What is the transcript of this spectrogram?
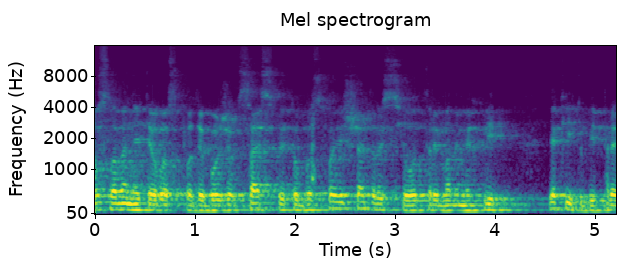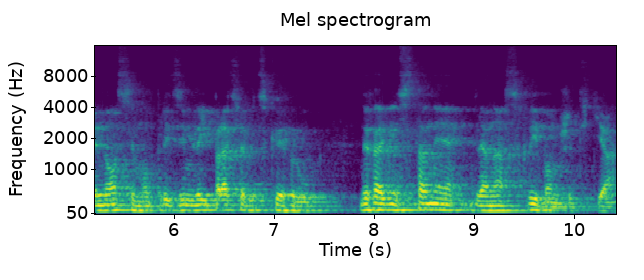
Благословений ти, Господи Боже, Всесвіту, бо своєю щедростю отриманими хліб, який тобі приносимо при землі і праця людських рук. Нехай він стане для нас хлібом життя.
